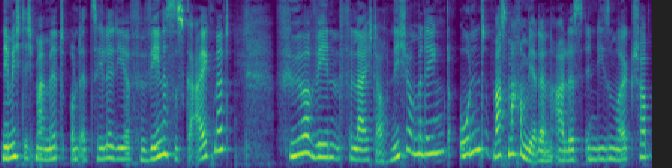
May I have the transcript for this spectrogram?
nehme ich dich mal mit und erzähle dir, für wen ist es geeignet für wen vielleicht auch nicht unbedingt und was machen wir denn alles in diesem Workshop,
